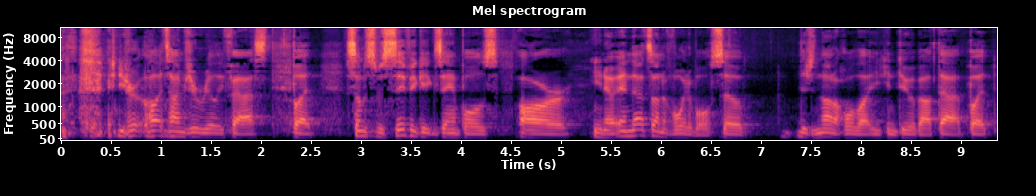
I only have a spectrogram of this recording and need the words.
and you're, a lot of times you're really fast. But some specific examples are, you know, and that's unavoidable. So there's not a whole lot you can do about that. But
